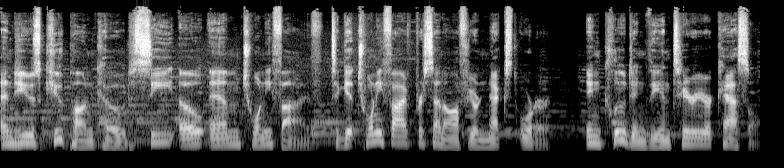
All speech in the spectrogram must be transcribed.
and use coupon code COM25 to get 25% off your next order, including the interior castle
